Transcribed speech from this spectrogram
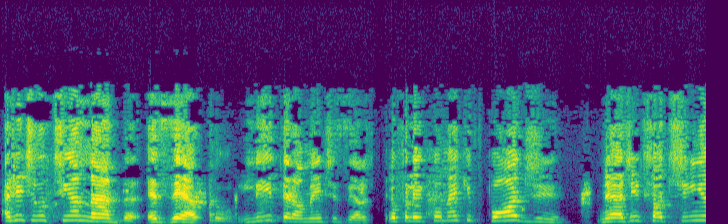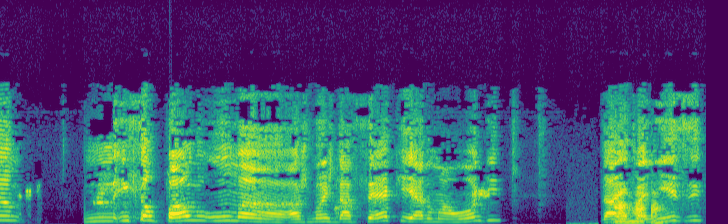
a gente não tinha nada, é zero, literalmente zero. Eu falei, como é que pode? Né? A gente só tinha em São Paulo uma, as mães da Sé, que era uma ONG, da uhum. Ivanise.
